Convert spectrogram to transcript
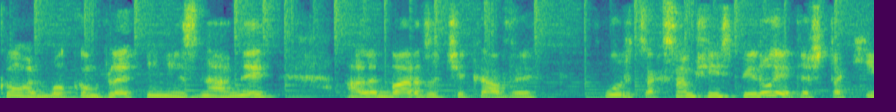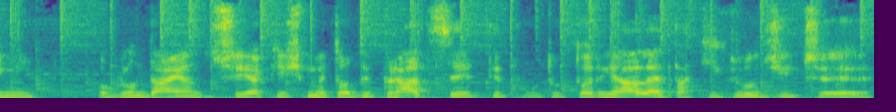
albo kompletnie nieznanych, ale bardzo ciekawych twórcach. Sam się inspiruję też takimi, oglądając czy jakieś metody pracy, typu tutoriale takich ludzi, czy,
